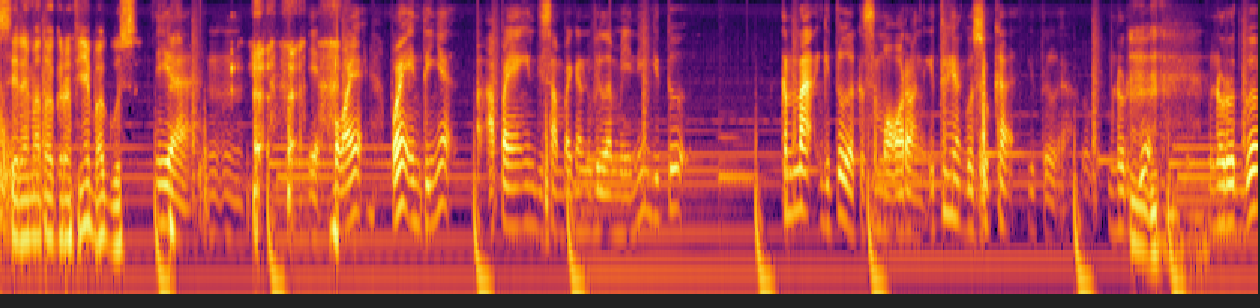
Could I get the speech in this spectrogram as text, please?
sinematografinya bagus. iya mm-mm. ya pokoknya pokoknya intinya apa yang ingin disampaikan di film ini gitu kena gitu lah ke semua orang itu yang gue suka gitu lah menurut gue Hmm. menurut gue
